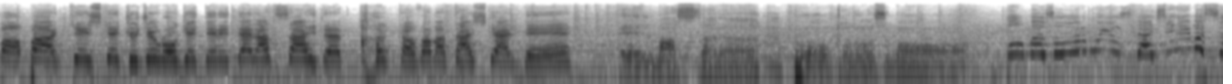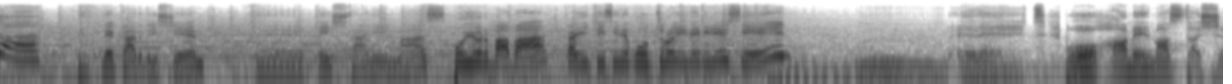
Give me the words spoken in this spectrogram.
Baba keşke küçük roketlerinden atsaydın. Ah, Kafama taş geldi. Elmasları buldunuz mu? Bulmaz olur muyuz? Versene masa. Ne kardeşim? 5 tane elmas. Buyur baba. Kalitesini kontrol edebilirsin. evet. Bu ham elmas taşı.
